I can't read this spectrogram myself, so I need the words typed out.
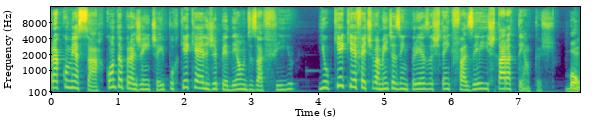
Para começar, conta pra gente aí por que, que a LGPD é um desafio e o que, que efetivamente as empresas têm que fazer e estar atentas? Bom,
